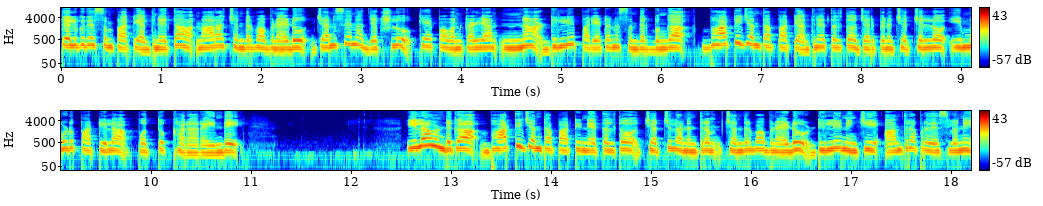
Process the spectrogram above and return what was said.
తెలుగుదేశం పార్టీ అధినేత నారా చంద్రబాబు నాయుడు జనసేన అధ్యక్షులు కె. పవన్ కళ్యాణ్ నిన్న ఢిల్లీ పర్యటన సందర్భంగా భారతీయ జనతా పార్టీ అధినేతలతో జరిపిన చర్చల్లో ఈ మూడు పార్టీల పొత్తు ఖరారైంది. ఇలా ఉండగా భారతీయ జనతా పార్టీ నేతలతో చర్చల అనంతరం చంద్రబాబు నాయుడు ఢిల్లీ నుంచి ఆంధ్రప్రదేశ్లోని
